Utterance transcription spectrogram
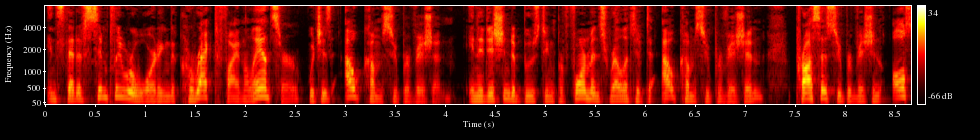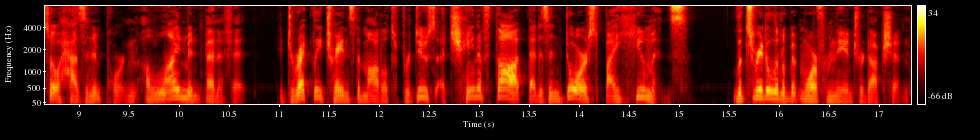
instead of simply rewarding the correct final answer, which is outcome supervision. In addition to boosting performance relative to outcome supervision, process supervision also has an important alignment benefit. It directly trains the model to produce a chain of thought that is endorsed by humans. Let's read a little bit more from the introduction.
